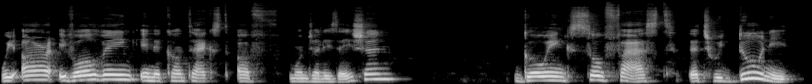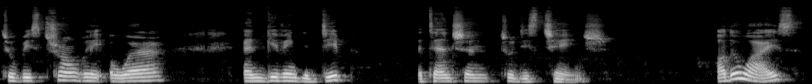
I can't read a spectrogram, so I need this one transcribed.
We are evolving in a context of mondialization, going so fast that we do need to be strongly aware and giving a deep attention to this change. Otherwise,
